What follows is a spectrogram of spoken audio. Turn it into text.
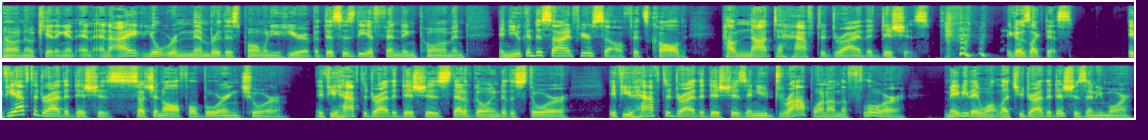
Oh, no kidding. And, and and I you'll remember this poem when you hear it, but this is the offending poem and and you can decide for yourself. It's called How Not to Have to Dry the Dishes. it goes like this. If you have to dry the dishes, such an awful boring chore. If you have to dry the dishes instead of going to the store, if you have to dry the dishes and you drop one on the floor, maybe they won't let you dry the dishes anymore.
